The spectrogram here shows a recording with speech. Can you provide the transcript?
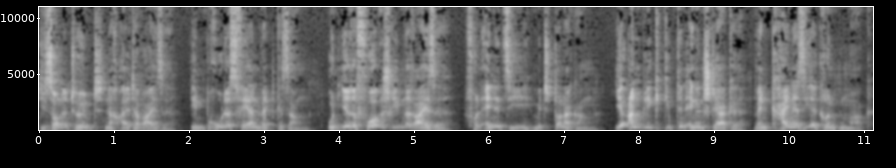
Die Sonne tönt nach alter Weise in brudersfähren Wettgesang und ihre vorgeschriebene Reise vollendet sie mit Donnergang. Ihr Anblick gibt den Engeln Stärke, wenn keiner sie ergründen mag.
